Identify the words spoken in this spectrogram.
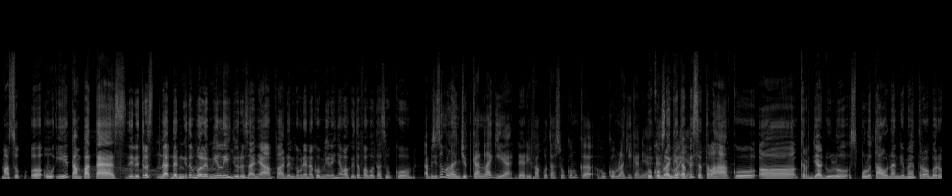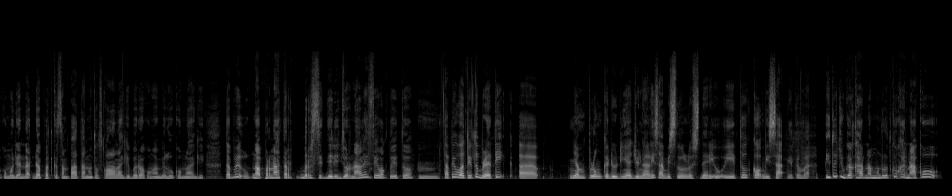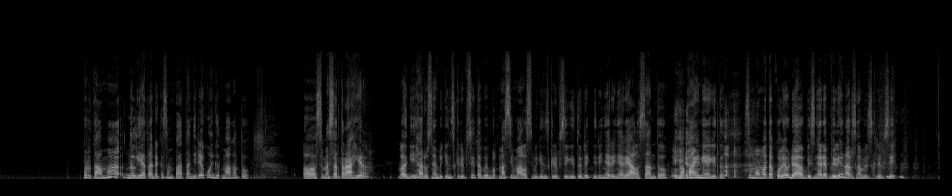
masuk uh, UI tanpa tes. Jadi terus dan gitu boleh milih jurusannya apa. Dan kemudian aku milihnya waktu itu Fakultas Hukum. Abis itu melanjutkan lagi ya dari Fakultas Hukum ke hukum lagi kan ya? hukum lagi S2-nya? tapi setelah aku eh, kerja dulu 10 tahunan di Metro baru kemudian da- dapat kesempatan untuk sekolah lagi baru aku ngambil hukum lagi tapi nggak pernah terbersit jadi jurnalis sih waktu itu Hmm, tapi waktu itu berarti uh, nyemplung ke dunia jurnalis habis lulus dari UI itu kok bisa gitu Mbak? itu juga karena menurutku karena aku pertama ngelihat ada kesempatan jadi aku inget banget tuh eh, semester terakhir lagi harusnya bikin skripsi tapi masih males bikin skripsi gitu deh jadi nyari-nyari alasan tuh ngapain ya gitu semua mata kuliah udah habis nggak ada pilihan harus ngambil skripsi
